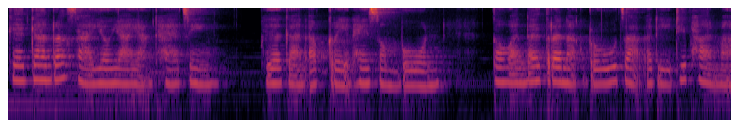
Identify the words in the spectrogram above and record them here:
เกิดการรักษาเยียวยาอย่างแท้จริง เพื่อการอัปเกรดให้สมบูรณ์ ตะวันได้ตระหนักรู้จากอดีตที่ผ่านมา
